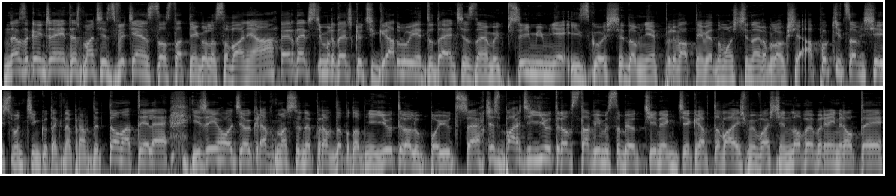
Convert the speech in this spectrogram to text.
Na zakończenie też macie zwycięzcę ostatniego losowania. Serdecznie, mordeczko, ci gratuluję. Dodajcie znajomych, przyjmij mnie i zgłoś się do mnie prywatnej wiadomości na Robloxie. A póki co w dzisiejszym odcinku tak naprawdę to na tyle. Jeżeli chodzi o craft maszyny, prawdopodobnie jutro lub pojutrze, chociaż bardziej jutro wstawimy sobie odcinek, gdzie craftowaliśmy właśnie nowe brainroty,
